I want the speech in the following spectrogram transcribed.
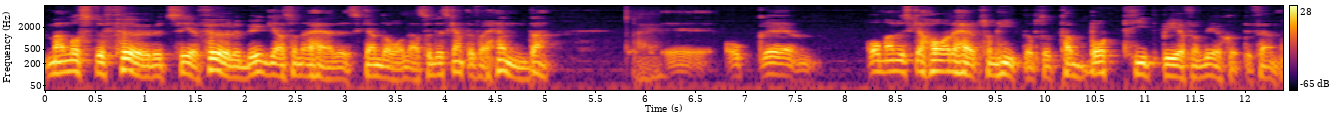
man måste förutse, förebygga sådana här skandaler. Alltså det ska inte få hända. Eh, och eh, om man nu ska ha det här som hitlopp så ta bort hit B från V75.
